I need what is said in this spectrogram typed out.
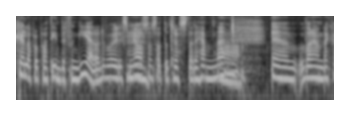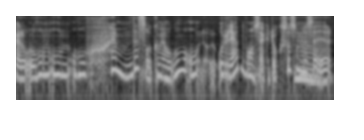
kväll apropå att det inte fungerade. Det var ju liksom mm. jag som satt och tröstade henne ja. eh, varenda kväll. Och hon, hon, hon skämdes så, kommer jag ihåg. Hon, och, och rädd var hon säkert också som mm. du säger.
